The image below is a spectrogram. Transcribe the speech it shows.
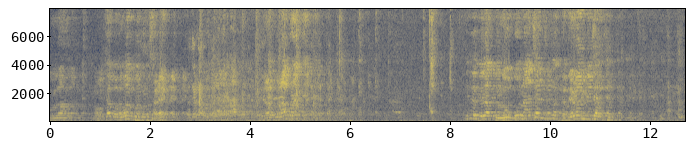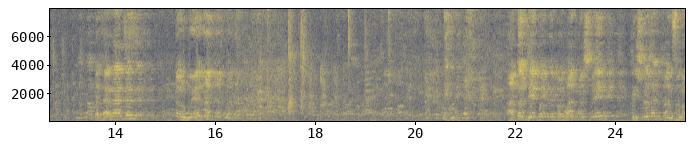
ગુલાબ નોખા ભગવાન ઉપર તો ના પડે. એટલે પેલા લોકો નાચે ને પેલા ગધેડાનો વિચાર છે. બધા નાચે છે. તો હું એ આ તો જે પગલે ભગવાન કૃષ્ણે કૃષ્ણના કંસનો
